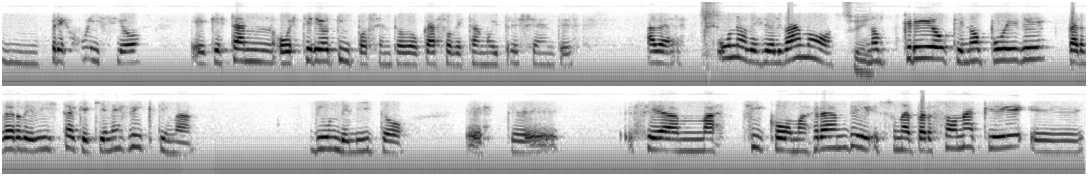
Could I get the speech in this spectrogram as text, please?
mm, prejuicios eh, que están, o estereotipos en todo caso, que están muy presentes. A ver, uno desde el vamos, no creo que no puede perder de vista que quien es víctima de un delito, este, sea más chico o más grande, es una persona que eh,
